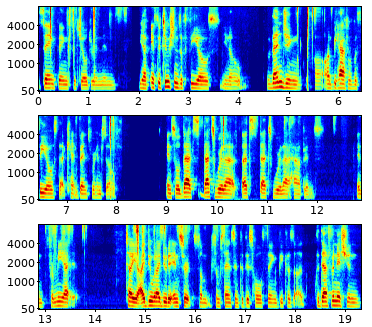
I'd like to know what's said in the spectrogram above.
saying things to children and you have institutions of theos you know venging uh, on behalf of a theos that can't venge for himself. And so that's that's where that that's that's where that happens. And for me i tell you i do what i do to insert some some sense into this whole thing because uh, the definition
